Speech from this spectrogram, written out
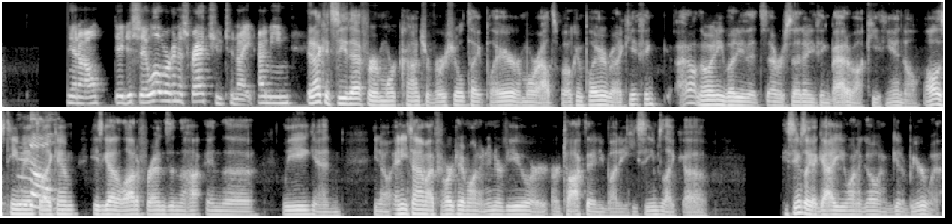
You know, they just say, "Well, we're going to scratch you tonight." I mean, and I could see that for a more controversial type player or more outspoken player, but I can't think. I don't know anybody that's ever said anything bad about Keith Yandle. All his teammates no. like him. He's got a lot of friends in the in the league, and you know, anytime I've heard him on an interview or or talk to anybody, he seems like uh, he seems like a guy you want to go and get a beer with.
